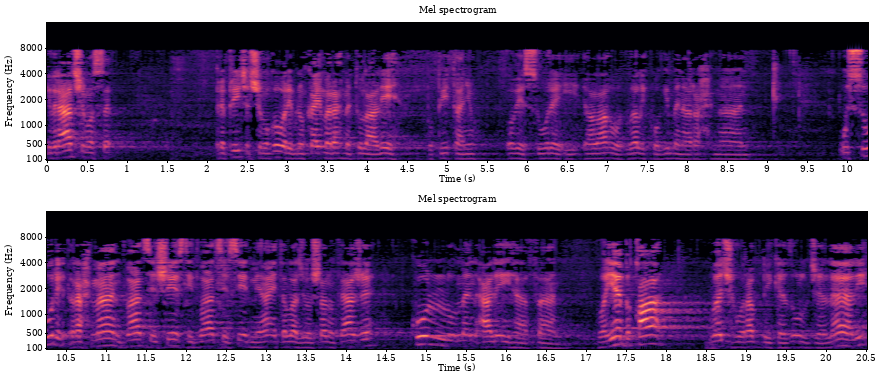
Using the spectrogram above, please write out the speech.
i vraćamo se prepričat ćemo govor Ibn Kajma Rahmetullah Ali po pitanju ove sure i Allahovog velikog imena Rahman. U suri Rahman 26. i 27. ajet Allah Đelšanu kaže Kullu men alejha fan wa yabqa vajhu rabbika dhul jalali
